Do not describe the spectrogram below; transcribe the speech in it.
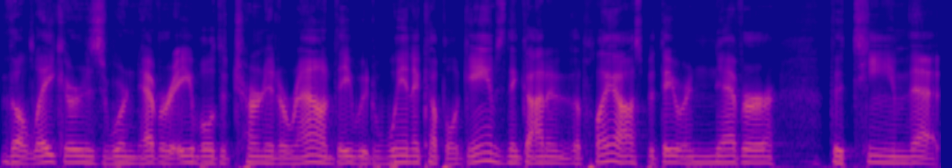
the Lakers were never able to turn it around. They would win a couple of games and they got into the playoffs, but they were never the team that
